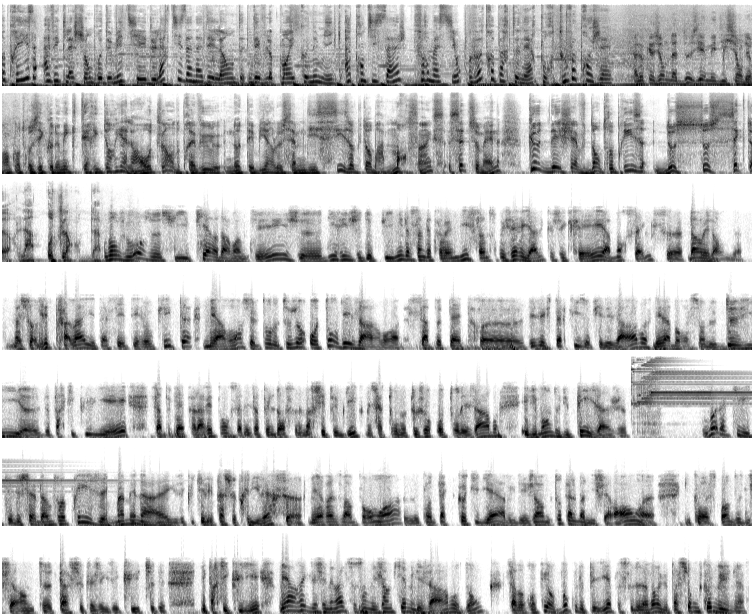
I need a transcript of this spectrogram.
d'entreprise avec la Chambre de métier de l'artisanat des Landes. Développement économique, apprentissage, formation, votre partenaire pour tous vos projets. À l'occasion de la deuxième édition des rencontres économiques territoriales en Haute-Lande, prévue, notez bien, le samedi 6 octobre à Morsinx, cette semaine, que des chefs d'entreprise de ce secteur, la Haute-Lande. Bonjour, je suis Pierre Darmentier. Je dirige depuis 1990 l'entreprise Erial que j'ai créée à Morsinx, euh, dans les Landes. Ma journée de travail est assez mais en revanche, elle tourne toujours autour des arbres. Ça peut être euh, des expertises au pied des arbres, l'élaboration de devis euh, de particuliers, ça peut être la réponse à des appels d'offres de marché public, mais ça tourne toujours autour des arbres et du monde du paysage. Mon activité de chef d'entreprise m'amène à exécuter des tâches très diverses, mais heureusement pour moi, le contact quotidien avec des gens totalement différents, euh, qui correspondent aux différentes tâches que j'exécute, de- des particuliers. Mais en règle générale, ce sont des gens qui aiment les arbres, donc ça me procure beaucoup de plaisir parce que nous avons une passion commune.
